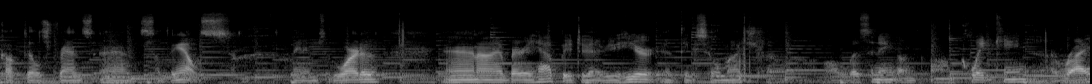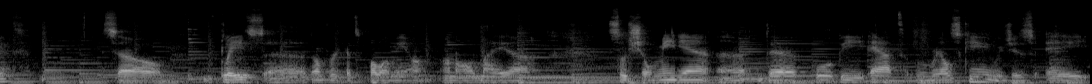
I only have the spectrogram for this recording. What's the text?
Cocktails, Friends, and Something Else. My name is Eduardo, and I'm very happy to have you here. And thanks so much uh, on listening, on, on clicking uh, right. So please uh, don't forget to follow me on, on all my uh, social media. Uh, that will be at Reelski, which is a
